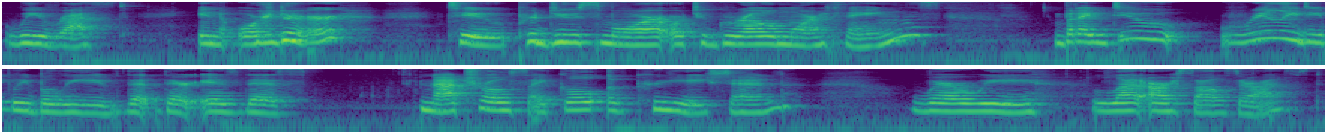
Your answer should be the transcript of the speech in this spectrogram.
we rest in order to produce more or to grow more things. But I do really deeply believe that there is this natural cycle of creation where we let ourselves rest.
